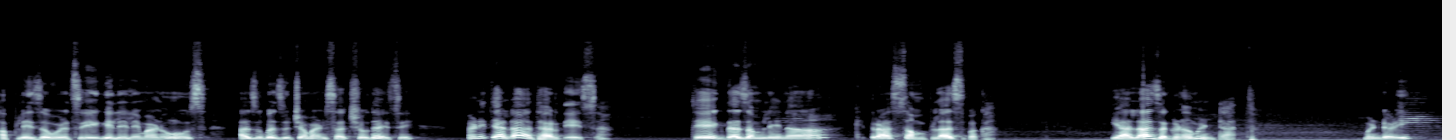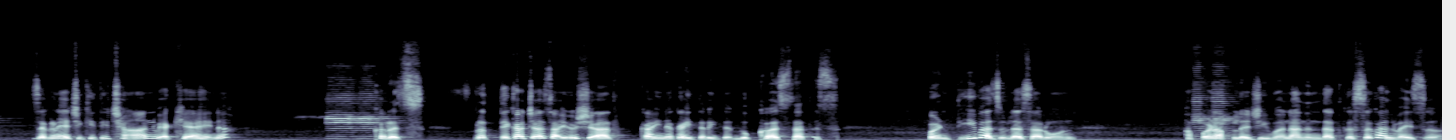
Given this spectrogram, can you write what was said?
आपले जवळचे गेलेले माणूस आजूबाजूच्या माणसात शोधायचे आणि त्याला आधार द्यायचा. ते एकदा जमले ना की त्रास संपलाच बघा. याला जगणं म्हणतात. मंडळी जगण्याची किती छान व्याख्या आहे ना? खरंच प्रत्येकाच्याच आयुष्यात काही ना काहीतरी ते दुःख असतातच. पण ती बाजूला सारून आपण आपलं जीवन आनंदात कसं घालवायचं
